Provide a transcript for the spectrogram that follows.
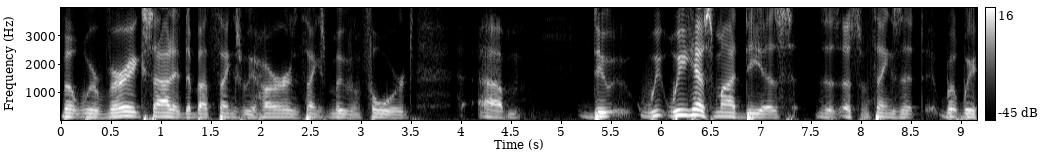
But we're very excited about things we heard, and things moving forward. Um, do we we have some ideas some things that but we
